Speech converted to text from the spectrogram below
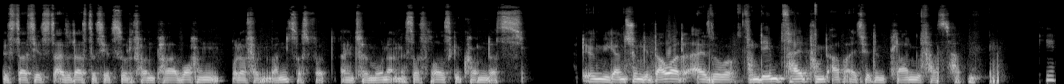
bis das jetzt, also dass das jetzt so vor ein paar Wochen oder von wann ist das, vor ein, zwei Monaten ist das rausgekommen, das hat irgendwie ganz schön gedauert, also von dem Zeitpunkt ab, als wir den Plan gefasst hatten. Okay.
